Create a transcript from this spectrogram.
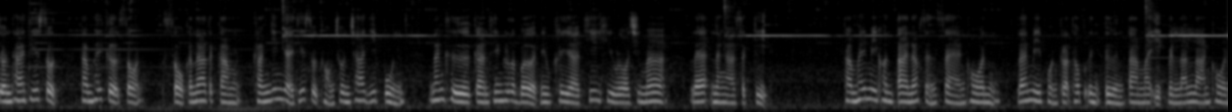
จนท้ายที่สุดทำให้เกิดโศกโศกนาฏกรรม ครั้งยิ่งใหญ่ที่สุดของชนชาติญี่ปุ่น นั่นคือการทิ้งระเบิดนิวเคลียร์ที่ฮิโรชิมาและนางาซากิทำให้มีคนตายนับแสนแสนคน และมีผลกระทบอื่น ๆ ตามมาอีกเป็นล้านล้านคน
